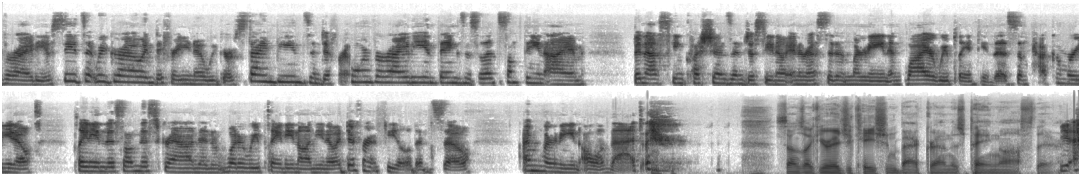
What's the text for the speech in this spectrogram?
variety of seeds that we grow and different, you know, we grow Stine beans and different corn variety and things. And so that's something I'm been asking questions and just, you know, interested in learning and why are we planting this and how come we're, you know, planting this on this ground and what are we planting on, you know, a different field. And so I'm learning all of that. Sounds like your education background is paying off there. Yeah.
